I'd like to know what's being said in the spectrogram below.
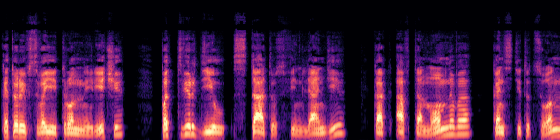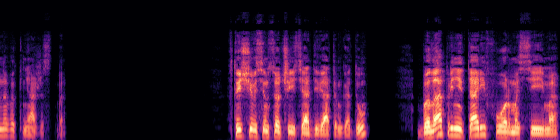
который в своей тронной речи подтвердил статус Финляндии как автономного конституционного княжества. В 1869 году была принята реформа Сейма,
